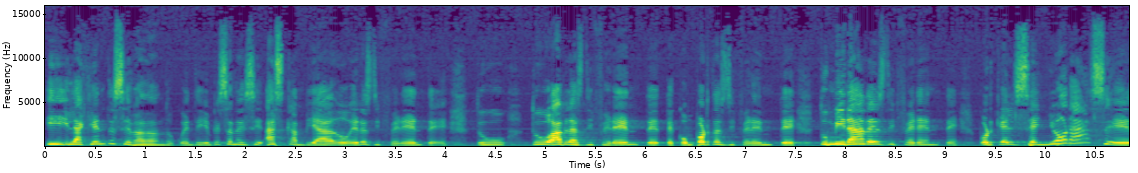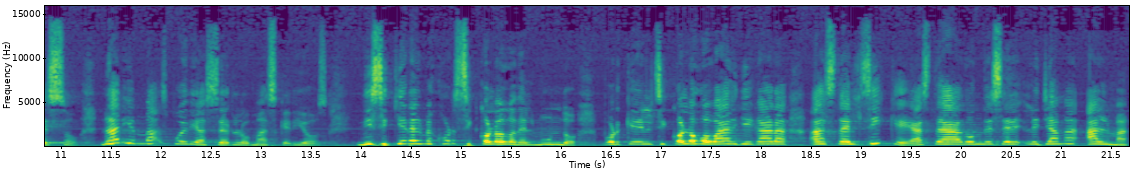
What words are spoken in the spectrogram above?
Y la gente se va dando cuenta y empiezan a decir, has cambiado, eres diferente, tú, tú hablas diferente, te comportas diferente, tu mirada es diferente, porque el Señor hace eso. Nadie más puede hacerlo más que Dios, ni siquiera el mejor psicólogo del mundo, porque el psicólogo va a llegar hasta el psique, hasta donde se le llama alma,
